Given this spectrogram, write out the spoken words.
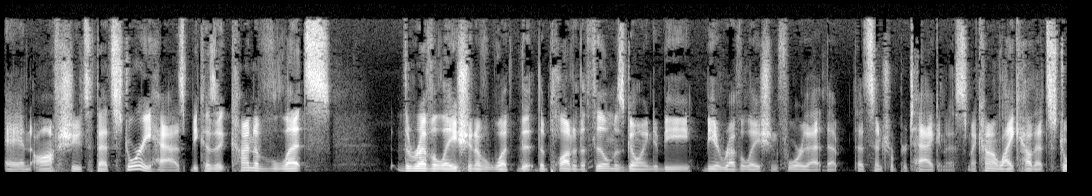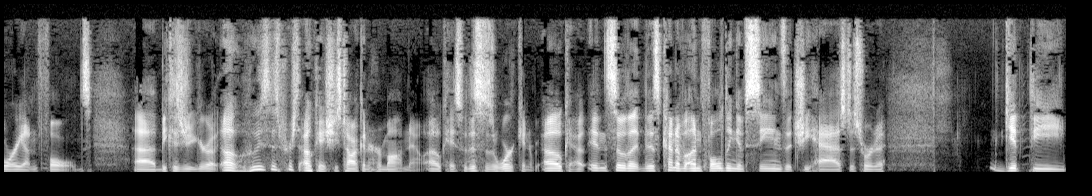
and offshoots that story has because it kind of lets the revelation of what the, the plot of the film is going to be be a revelation for that that, that central protagonist and i kind of like how that story unfolds uh, because you're, you're like oh who's this person okay she's talking to her mom now okay so this is a work interview okay and so that this kind of unfolding of scenes that she has to sort of get the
